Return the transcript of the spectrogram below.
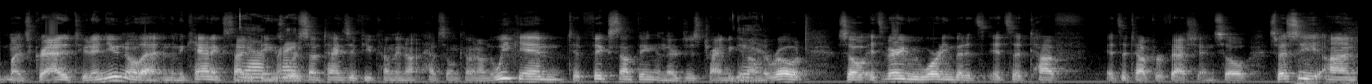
much gratitude, and you know that in the mechanics side Yeah, of things, where sometimes if you come in, on, have someone come in on the weekend to fix something, and they're just trying to get Yeah. on the road, so it's very rewarding, but it's it's a tough it's a tough profession. So especially on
